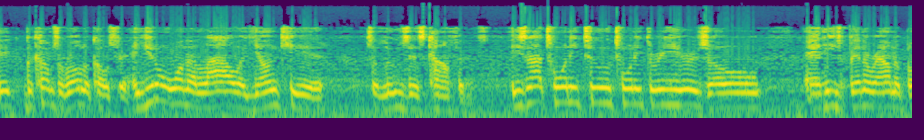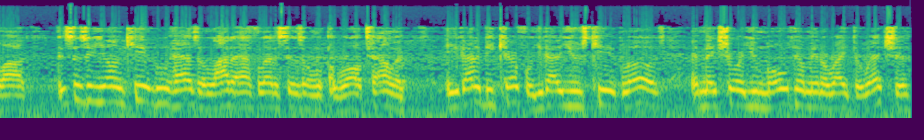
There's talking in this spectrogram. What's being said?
it becomes a roller coaster. And you don't want to allow a young kid to lose his confidence. He's not 22, 23 years old, and he's been around the block. This is a young kid who has a lot of athleticism, a raw talent, and you got to be careful. You got to use kid gloves and make sure you mold him in the right direction.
